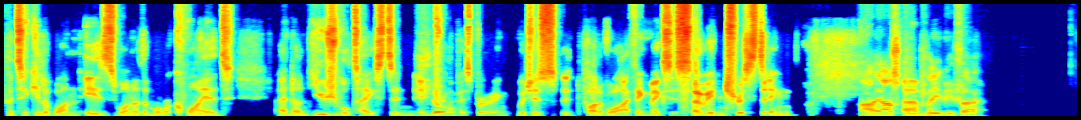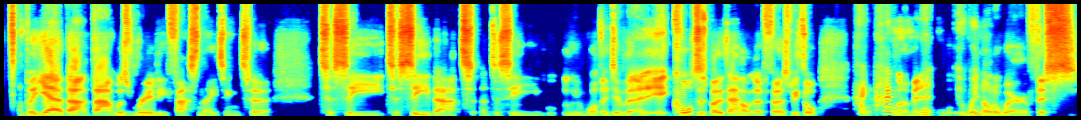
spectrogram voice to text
particular one is one of the more acquired and unusual tastes in, in sure. Trappist brewing, which is part of what I think makes it so interesting. I that's um, completely um, fair. But yeah, that that was really fascinating to to see to see that and to see what they did with it. And it caught us both out at first. We thought, hang hang on a minute, we're not aware of this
